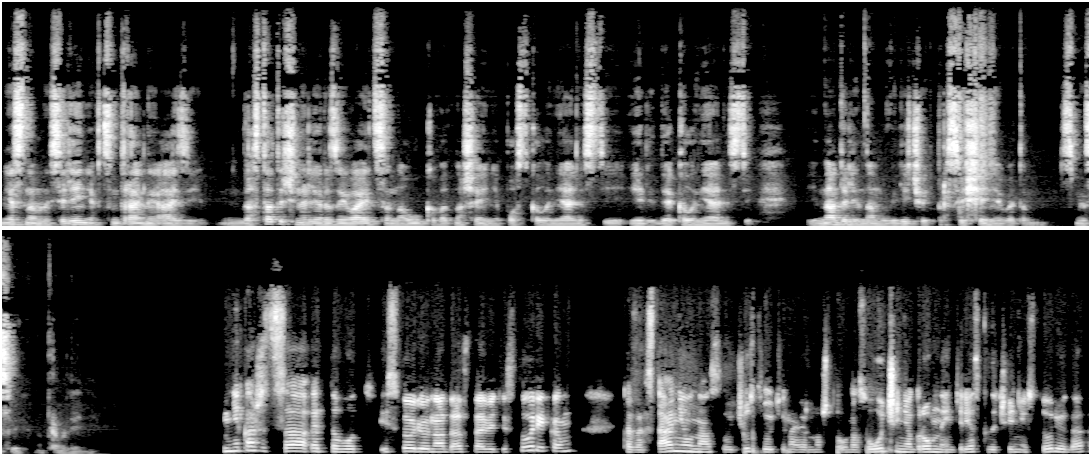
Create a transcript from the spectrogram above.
местного населения в Центральной Азии? Достаточно ли развивается наука в отношении постколониальности или деколониальности? И надо ли нам увеличивать просвещение в этом смысле направлении? Мне кажется, это вот историю надо оставить историкам, в Казахстане у нас, вы чувствуете, наверное, что у нас очень огромный интерес к изучению истории, да,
